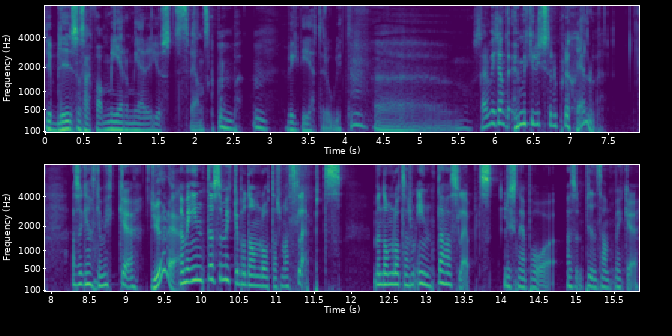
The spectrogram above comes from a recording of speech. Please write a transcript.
det blir som sagt var mer och mer just svensk pop. Mm. Mm. Vilket är jätteroligt. Mm. Uh, sen vet jag inte, hur mycket lyssnar du på dig själv? Alltså ganska mycket. Du gör det? Ja, men inte så mycket på de låtar som har släppts. Men de låtar som inte har släppts lyssnar jag på alltså, pinsamt mycket.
